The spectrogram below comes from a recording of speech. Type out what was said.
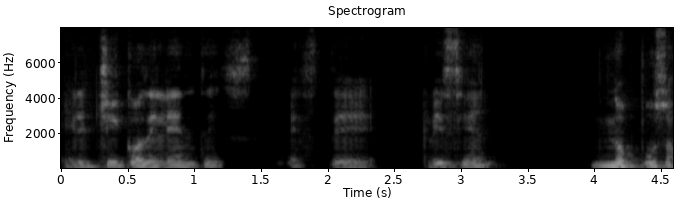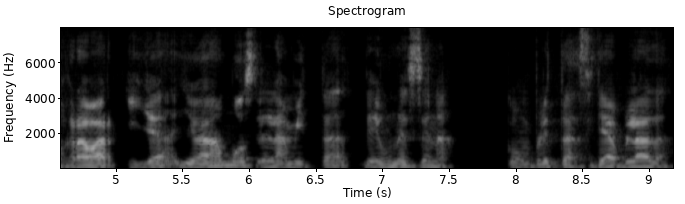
el chico de lentes este, Christian no puso a grabar y ya llevábamos la mitad de una escena completa, así hablada.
